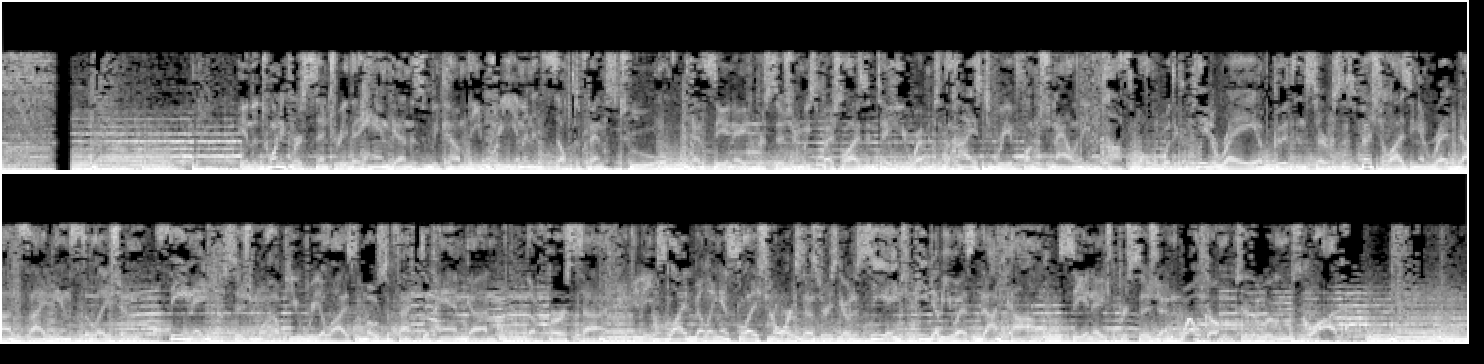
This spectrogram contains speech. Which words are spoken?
In the 21st century, the handgun has become the preeminent self-defense tool. At C&H Precision, we specialize in taking your weapon to the highest degree of functionality possible. With a complete array of goods and services specializing in red dot sight installation, C&H Precision will help you realize the most effective handgun the first time. If you need slide milling, installation, or accessories, go to chpws.com. C&H Precision. Welcome to the Boom Squad.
